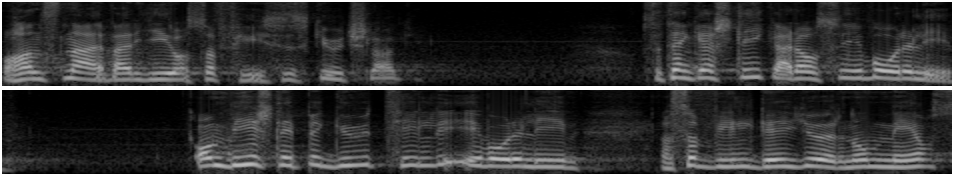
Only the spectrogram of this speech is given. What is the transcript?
og hans nærvær gir også fysiske utslag. Så tenker jeg Slik er det også i våre liv. Om vi slipper Gud til i våre liv, ja, så vil det gjøre noe med oss.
